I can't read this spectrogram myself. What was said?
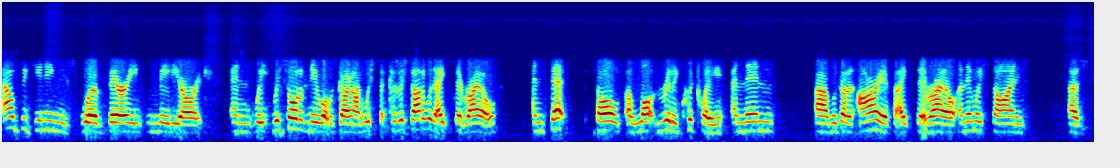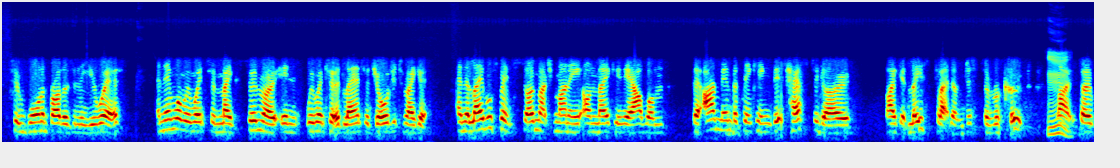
our beginnings were very meteoric, and we, we sort of knew what was going on. Because we started with Eight Step Rail, and that sold a lot really quickly, and then uh, we got an aria for Eight Step Rail, and then we signed uh, to Warner Brothers in the US, and then when we went to make Sumo in, we went to Atlanta, Georgia to make it, and the label spent so much money on making the album that I remember thinking this has to go like at least platinum just to recoup. Like so,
